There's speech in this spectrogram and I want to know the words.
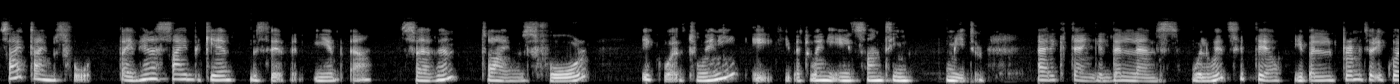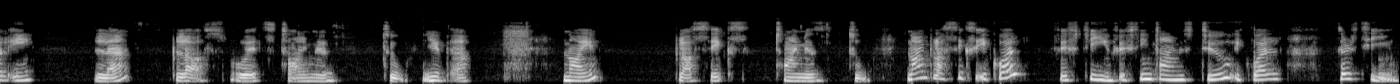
side times 4 طيب هنا السايد بكام ب 7 يبقى 7 times 4 equal 28 يبقى 28 سنتيمتر a rectangle ده اللانس والويدث بتاعه يبقى البريمتر equal ايه length plus width times 2 يبقى 9 plus 6 times 2 9 plus 6 equal 15 15 times 2 equal 13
